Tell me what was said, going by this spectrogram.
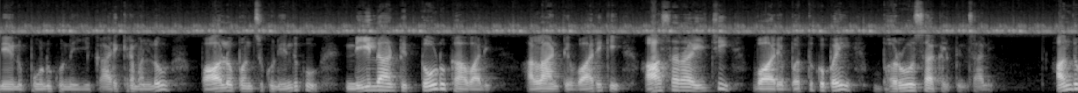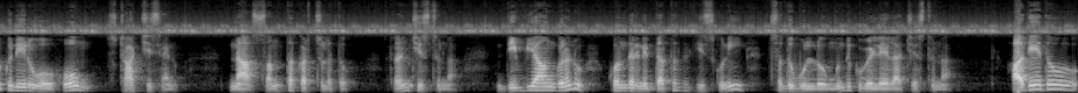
నేను పూనుకున్న ఈ కార్యక్రమంలో పాలు పంచుకునేందుకు నీలాంటి తోడు కావాలి. అలాంటి వారికి ఆసరా ఇచ్చి వారి బతుకుపై భరోసా కల్పించాలి. అందుకు నేను ఓ హోమ్ స్టార్ట్ చేశాను. నా సొంత ఖర్చులతో రంచిస్తున్నా. దివ్యాంగులను కొందరిని దత్తత తీసుకుని చదువుల్లో ముందుకు వెళ్ళేలా చేస్తున్నా. అదేదో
